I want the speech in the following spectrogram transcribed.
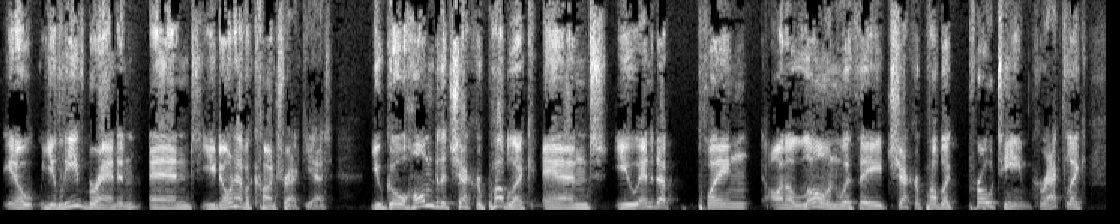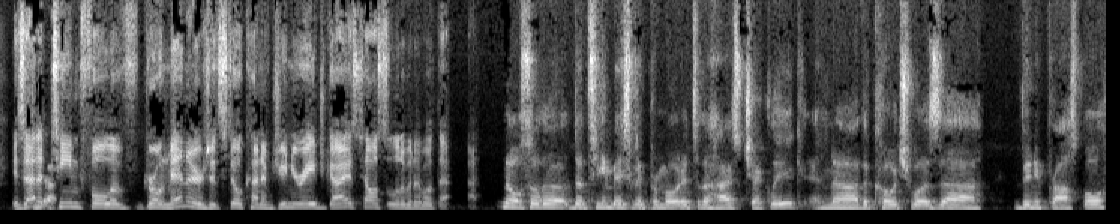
you know, you leave Brandon and you don't have a contract yet. You go home to the Czech Republic and you ended up playing on a loan with a Czech Republic pro team, correct? Like, is that Yeah. a team full of grown men or is it still kind of junior age guys? Tell us a little bit about that. No, so the the team basically promoted to the highest Czech league, and uh, the coach was uh, Vinny Prospal,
